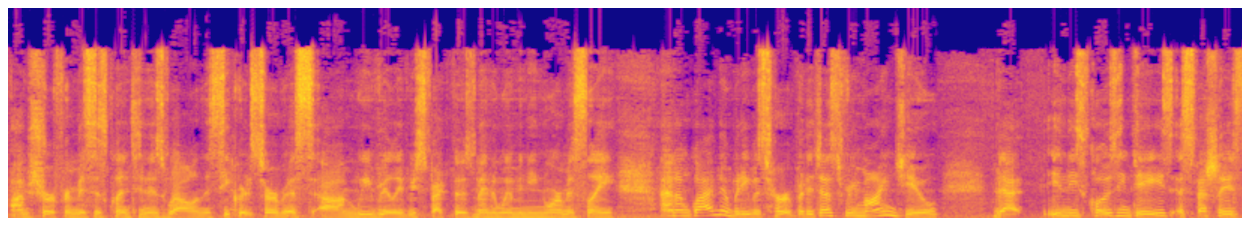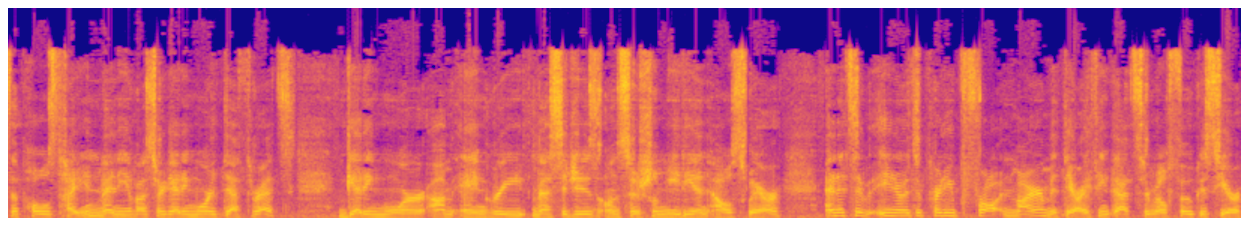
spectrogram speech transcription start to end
I'm sure, for Mrs. Clinton as well in the Secret Service. Um, we really respect those men and women enormously, and I'm glad nobody was hurt, but it does remind you that in these closing days, especially as the polls tighten, many many of us are getting more death threats, getting more um, angry messages on social media and elsewhere, and it's a you know it's a pretty fraught environment there. I think that's the real focus here.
